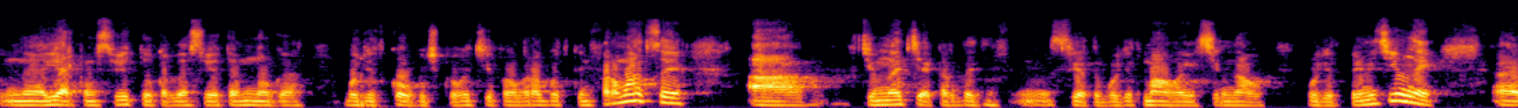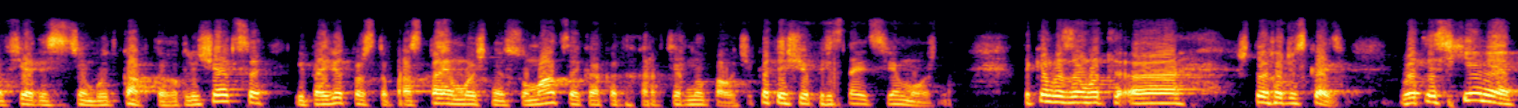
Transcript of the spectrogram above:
на ярком свету, когда света много, будет колбочкового типа обработка информации, а в темноте, когда света будет мало и сигнал будет примитивный, э, вся эта система будет как-то выключаться и пойдет просто простая мощная суммация, как это характерно у палочек. Это еще представить себе можно. Таким образом, вот э, что я хочу сказать. В этой схеме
